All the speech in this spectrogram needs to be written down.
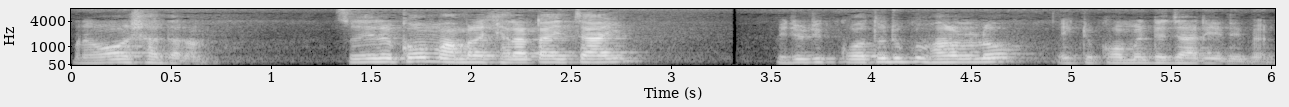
মানে অসাধারণ। সো এরকম আমরা খেলাটাই চাই। ভিডিওটি কতটুকু ভালো হলো একটু কমেন্টে জানিয়ে দেবেন।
